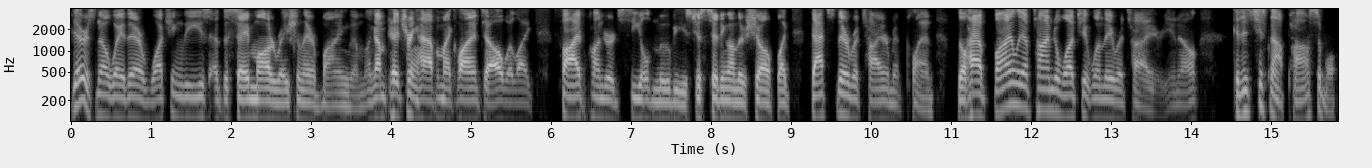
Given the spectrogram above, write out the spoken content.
there's no way they're watching these at the same moderation they're buying them. Like I'm picturing half of my clientele with like 500 sealed movies just sitting on their shelf. Like that's their retirement plan. They'll have finally have time to watch it when they retire, you know, because it's just not possible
